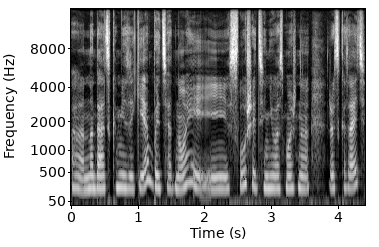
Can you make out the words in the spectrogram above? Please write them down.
на датском языке быть одной и слушать, и невозможно рассказать.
